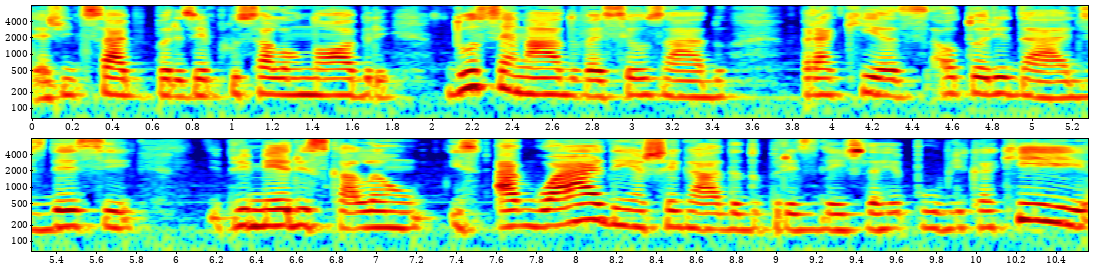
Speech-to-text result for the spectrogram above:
A gente sabe, por exemplo, que o Salão Nobre do Senado vai ser usado para que as autoridades desse primeiro escalão aguardem a chegada do presidente da República aqui,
